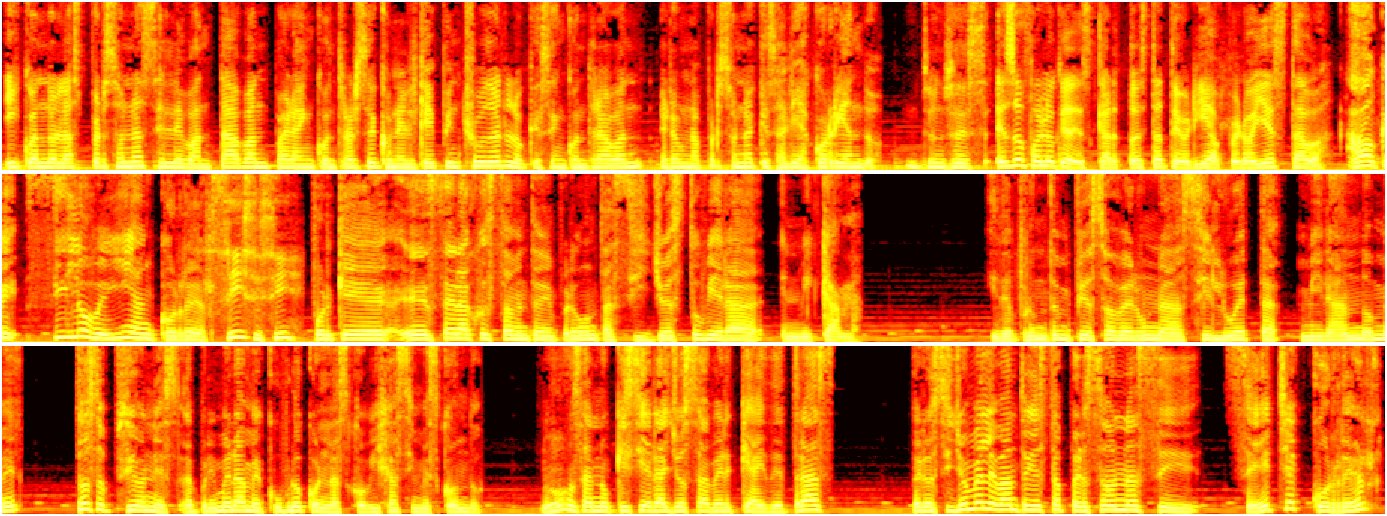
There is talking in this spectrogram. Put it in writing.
Y cuando las personas se levantaban para encontrarse con el Cape Intruder, lo que se encontraban era una persona que salía corriendo. Entonces, eso fue lo que descartó esta teoría, pero ahí estaba. Ah, ok. Sí lo veían correr. Sí, sí, sí. Porque esa era justamente mi pregunta. Si yo estuviera en mi cama y de pronto empiezo a ver una silueta mirándome, dos opciones. La primera, me cubro con las cobijas y me escondo. ¿No? O sea, no quisiera yo saber qué hay detrás. Pero si yo me levanto y esta persona se, se echa a correr,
